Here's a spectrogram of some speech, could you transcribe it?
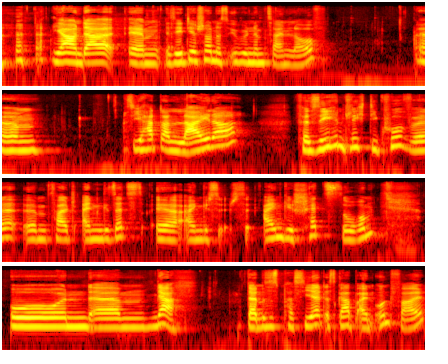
Ja, und da ähm, seht ihr schon, das Übel nimmt seinen Lauf. Ähm, sie hat dann leider versehentlich die Kurve ähm, falsch eingesetzt, äh, eingesch eingeschätzt, so rum. Und ähm, ja, dann ist es passiert. Es gab einen Unfall.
